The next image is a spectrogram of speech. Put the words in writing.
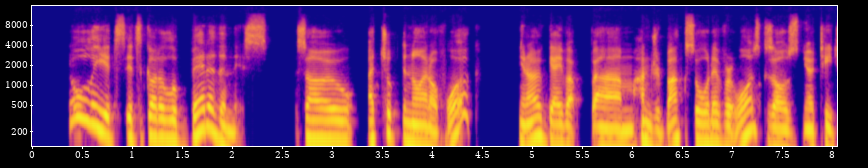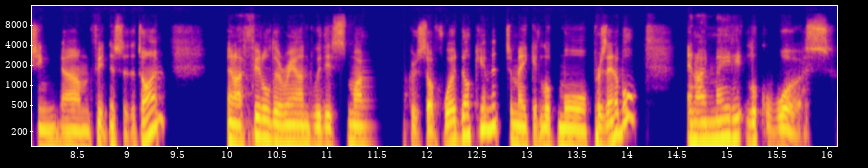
surely it's it's got to look better than this. So I took the night off work, you know, gave up um, hundred bucks or whatever it was because I was you know teaching um, fitness at the time, and I fiddled around with this Microsoft Word document to make it look more presentable. And I made it look worse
